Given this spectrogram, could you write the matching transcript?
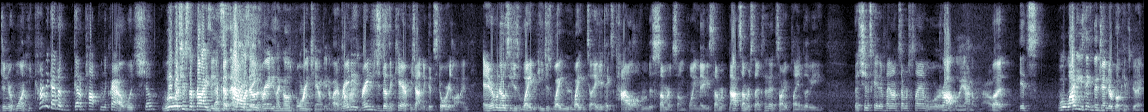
Jinder One, he kind of got a got a pop from the crowd, which showed Which is surprising That's because everyone surprising. knows Randy's like the most boring champion of all like Randy. time. Randy just doesn't care if he's not in a good storyline, and everyone knows he's just waiting. He's just waiting and waiting until AJ takes the title off him this summer at some point, maybe summer, not SummerSlam. 'cause I think it's already planned to be that Shinsuke they're playing on SummerSlam or Probably, I don't know. But it's well, why do you think the Jinder booking's good?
